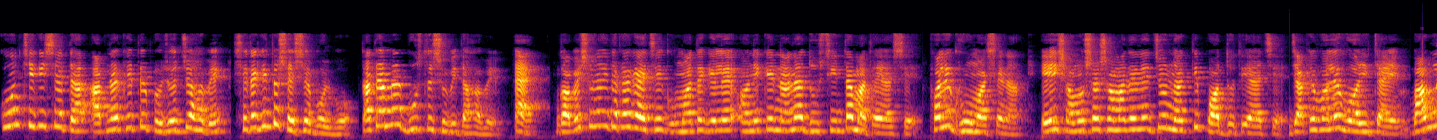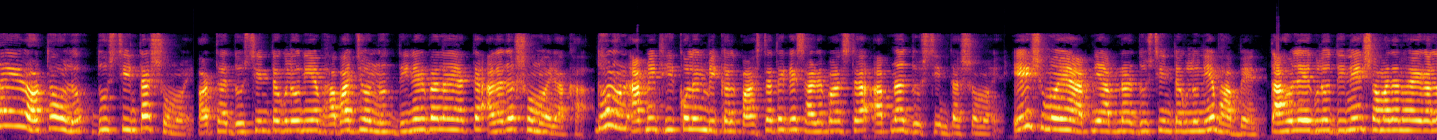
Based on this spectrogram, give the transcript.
কোন চিকিৎসাটা আপনার ক্ষেত্রে প্রযোজ্য হবে, সেটা কিন্তু শেষে বলব। তাতে আপনার বুঝতে সুবিধা হবে। এক, গবেষণায় দেখা গেছে ঘুমাতে গেলে অনেকের নানা দুশ্চিন্তা মাথায় আসে, ফলে ঘুম আসে না। এই সমস্যার সমাধানের জন্য একটি পদ্ধতি আছে, যাকে বলে ওয়ারি টাইম বাংলায় এর অর্থ হলো দুশ্চিন্তার সময়। অর্থাৎ দুশ্চিন্তাগুলো নিয়ে ভাবার জন্য দিনের বেলায় একটা আলাদা সময় রাখা। ধরুন, আপনি ঠিক করলেন বিকাল পাঁচটা থেকে সাড়ে পাঁচটা আপনার দুশ্চিন্তার সময়। এই সময়ে আপনি আপনার দুশ্চিন্তাগুলো নিয়ে ভাববেন, তাহলে এগুলো দিনেই সমাধান হয়ে গেল,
